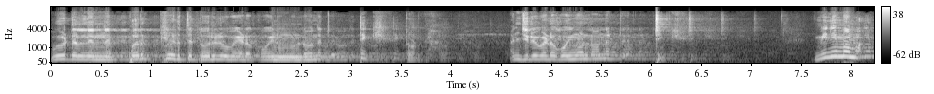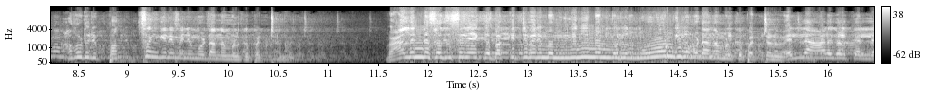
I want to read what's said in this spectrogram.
വീട്ടിൽ നിന്ന് പെറുക്കിയെടുത്തിട്ട് ഒരു രൂപയുടെ കോയിനും കൊണ്ടുവന്നിട്ട് ടിക്ക് ഇട്ടുകൊടുക്കുക അഞ്ച് രൂപയുടെ കോയിൻ കൊണ്ടുവന്നിട്ട് ടിക്ക് മിനിമം അവിടെ ഒരു പത്തെങ്കിലും മിനിമം ഇടാൻ നമ്മൾക്ക് പറ്റണം. വാലിന്റെ സദസ്സിലേക്ക് ബക്കറ്റ് വരുമ്പോൾ മിനിമം ഒരു നൂറെങ്കിലും ഇടാൻ നമ്മൾക്ക് പറ്റണം. എല്ലാ ആളുകൾക്കല്ല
